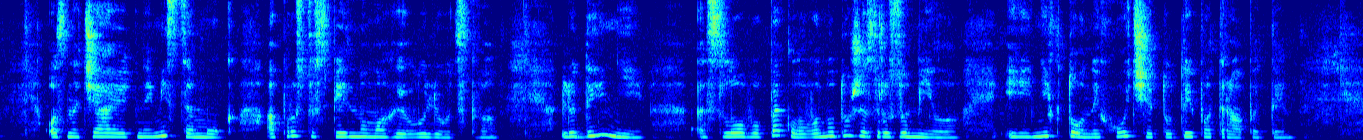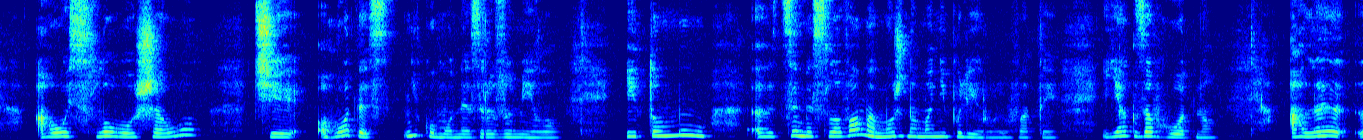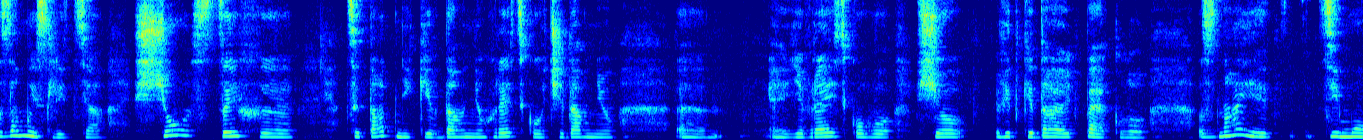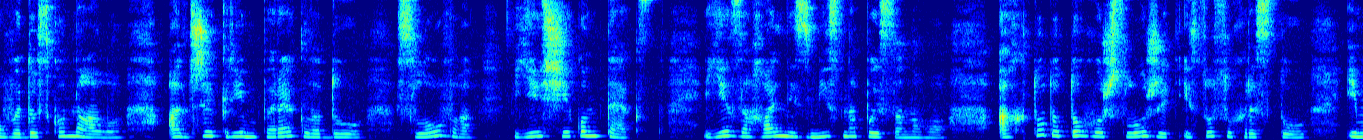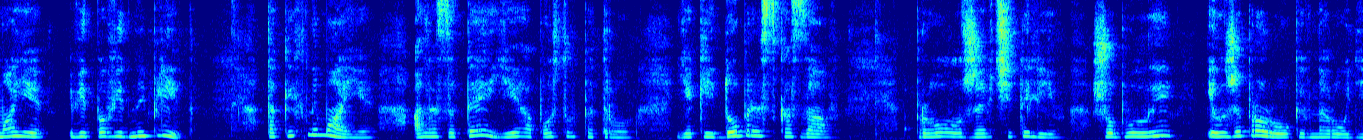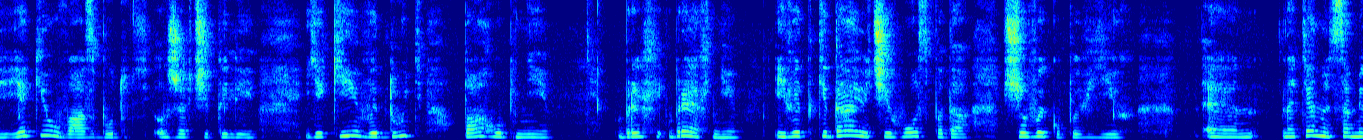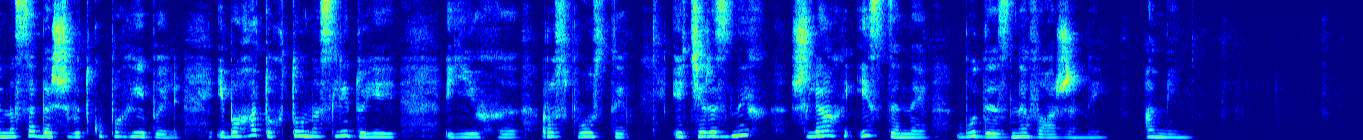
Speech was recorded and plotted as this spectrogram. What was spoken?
означають не місце мук, а просто спільну могилу людства. Людині е, слово пекло воно дуже зрозуміло, і ніхто не хоче туди потрапити. А ось слово Шеол чи Годес нікому не зрозуміло. І тому е, цими словами можна маніпулювати як завгодно. Але замисліться, що з цих е, цитатників давньогрецького чи давньоєврейського, що відкидають пекло, знає ці мови досконало, адже крім перекладу слова є ще контекст, є загальний зміст написаного. А хто до того ж служить Ісусу Христу і має відповідний плід? Таких немає, але зате є апостол Петро, який добре сказав про лжевчителів, що були і лжепророки в народі, як і у вас будуть лжевчителі, які ведуть пагубні брехні і відкидаючи Господа, що викупив їх, е, натягнуть самі на себе швидку погибель, і багато хто наслідує їх е, розпусти, і через них шлях істини буде зневажений. Амінь.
